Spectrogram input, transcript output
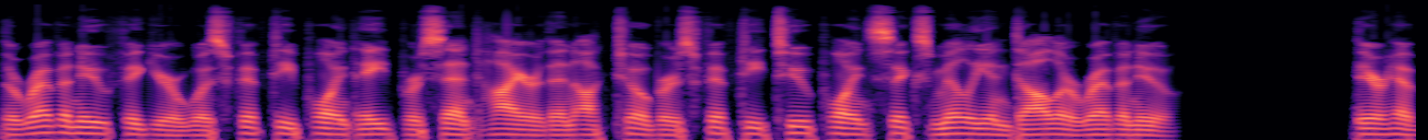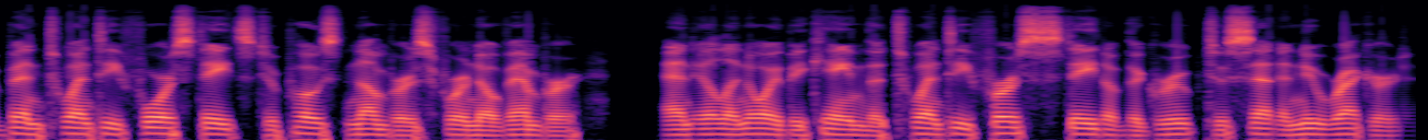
The revenue figure was 50.8% higher than October's $52.6 million revenue. There have been 24 states to post numbers for November, and Illinois became the 21st state of the group to set a new record.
